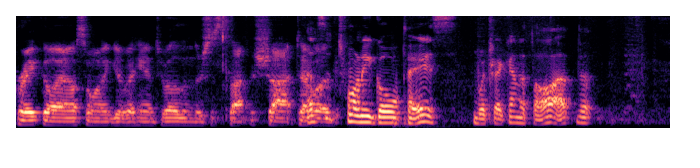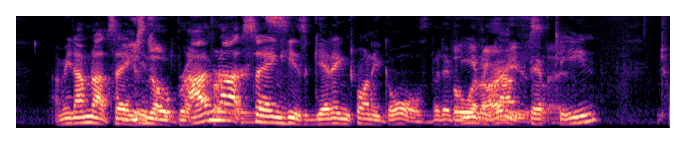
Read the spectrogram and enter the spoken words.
Parayko, I also want to give a hand to. Other than there's just a shot to have That's a a 20 goal pace, which I kind of thought. But I mean, I'm not saying He's he's, no Brent I'm not saying he's getting 20 goals, but if But he even got you 15, tw-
